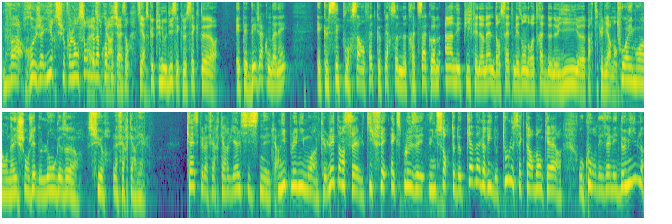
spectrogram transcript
va rejaillir sur l'ensemble de la profession. C'est-à-dire, ce que tu nous dis, c'est que le secteur était déjà condamné, et que c'est pour ça en fait que personne ne traite ça comme un épiphénomène dans cette maison de retraite de Neuilly euh, particulièrement. Toi et moi, on a échangé de longues heures sur l'affaire Carviel. Qu'est-ce que l'affaire Carviel si ce n'est ni plus ni moins que l'étincelle qui fait exploser une sorte de cavalerie de tout le secteur bancaire au cours des années 2000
